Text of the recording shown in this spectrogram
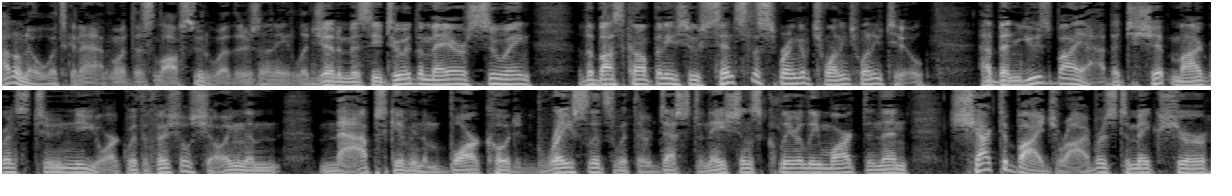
I don't know what's going to happen with this lawsuit, whether there's any legitimacy to it. The mayor suing the bus companies who, since the spring of 2022, have been used by Abbott to ship migrants to New York with officials showing them maps, giving them barcoded bracelets with their destinations clearly marked, and then checked by drivers to make sure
